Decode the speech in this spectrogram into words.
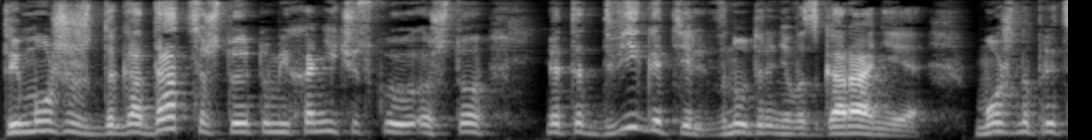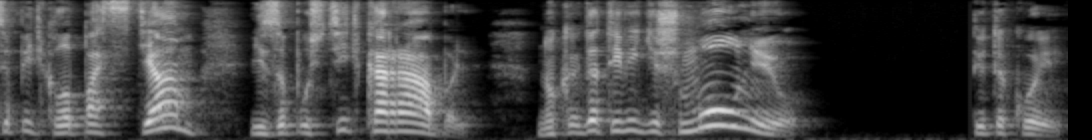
Ты можешь догадаться, что эту механическую, что этот двигатель внутреннего сгорания можно прицепить к лопастям и запустить корабль. Но когда ты видишь молнию, ты такой,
